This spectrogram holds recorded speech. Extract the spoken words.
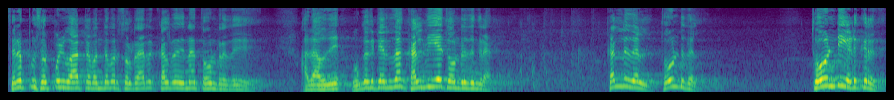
சிறப்பு சொற்பொழிவு ஆற்ற வந்தவர் சொல்கிறாரு கல்றதுன்னா தோன்றது? அதாவது உங்ககிட்ட இருந்து தான் கல்வியே தோன்றுதுங்கிறார். கல்லுதல் தோண்டுதல். தோண்டி எடுக்கிறது.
